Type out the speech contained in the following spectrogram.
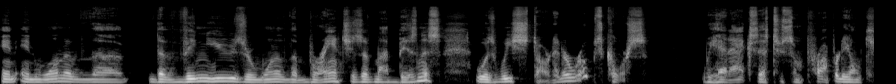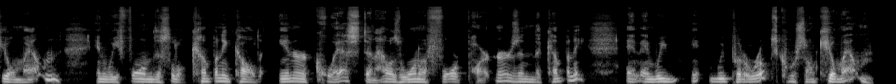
And and one of the the venues or one of the branches of my business was we started a ropes course. We had access to some property on Keel Mountain, and we formed this little company called Inner Quest. And I was one of four partners in the company, and and we we put a ropes course on Keel Mountain.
